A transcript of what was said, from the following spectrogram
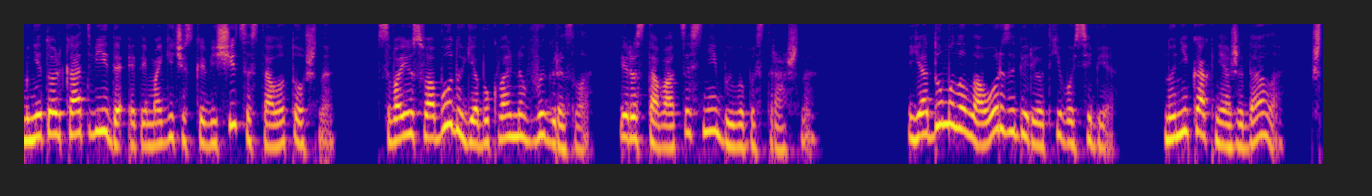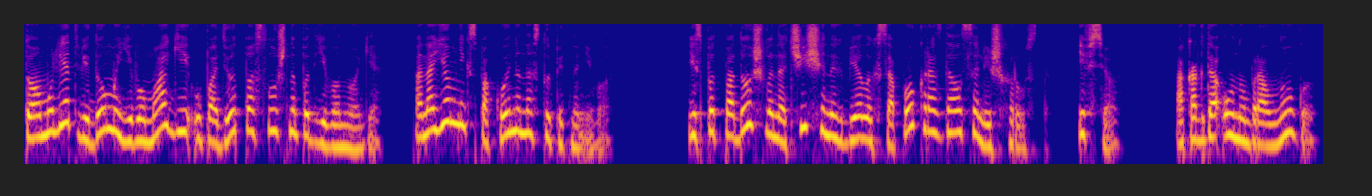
Мне только от вида этой магической вещицы стало тошно. Свою свободу я буквально выгрызла, и расставаться с ней было бы страшно. Я думала, Лаор заберет его себе, но никак не ожидала, что амулет, ведомый его магией, упадет послушно под его ноги, а наемник спокойно наступит на него. Из-под подошвы начищенных белых сапог раздался лишь хруст. И все. А когда он убрал ногу,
